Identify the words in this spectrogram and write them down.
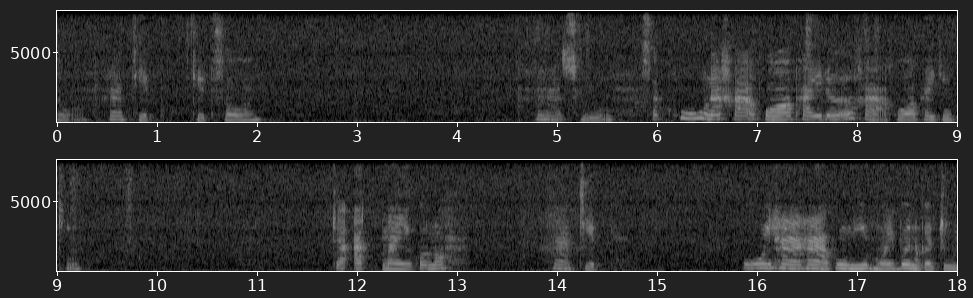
สองห้าเจ็ดเจ็ดสองห้าศูนย์สักครู่นะคะ ขออภัยเด้อค่ะ ขออภัยจริงๆ จะอัดใหม่ก็เนาะห้าเจ็ดอุ้ยห้าห้าพรุ่งนี้หวยเบิ้ลกระจุย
